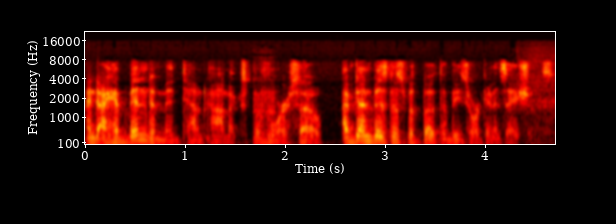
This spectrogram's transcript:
And I have been to Midtown Comics before, so I've done business with both of these organizations.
